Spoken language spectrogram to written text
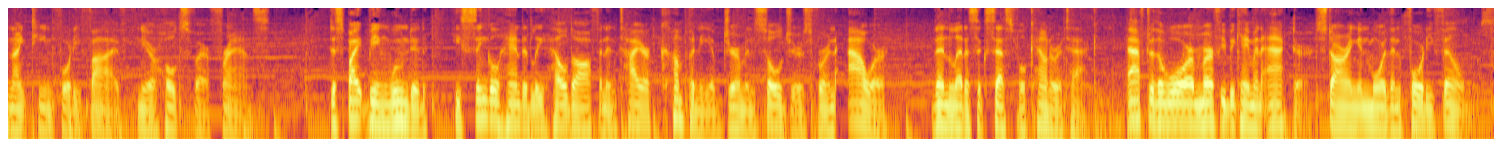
1945, near Holzwihr, France. Despite being wounded, he single-handedly held off an entire company of German soldiers for an hour, then led a successful counterattack. After the war, Murphy became an actor, starring in more than 40 films.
